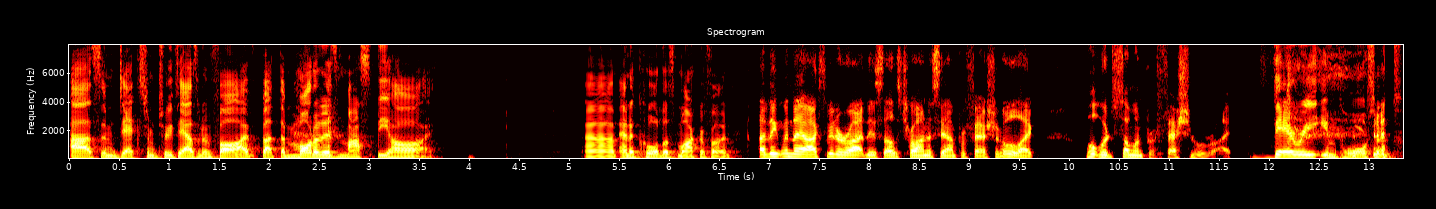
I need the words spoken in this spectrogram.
uh, some decks from 2005, but the monitors must be high. Um, and a cordless microphone. I think when they asked me to write this, I was trying to sound professional. Like, what would someone professional write? Very important.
